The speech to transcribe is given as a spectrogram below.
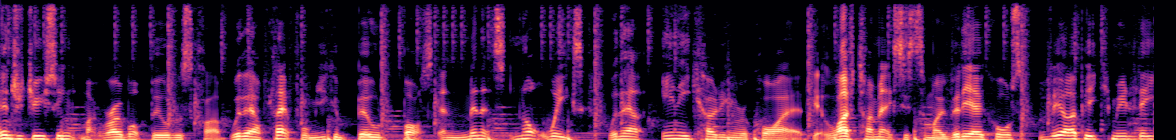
Introducing my Robot Builders Club. With our platform, you can build bots in minutes, not weeks, without any coding required. Get lifetime access to my video course, VIP community,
